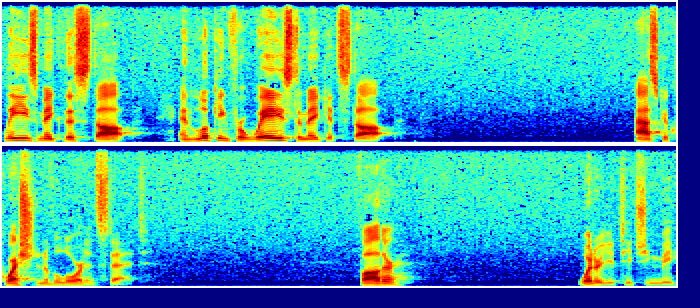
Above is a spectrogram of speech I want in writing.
please make this stop, and looking for ways to make it stop, ask a question of the Lord instead. Father, what are you teaching me?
